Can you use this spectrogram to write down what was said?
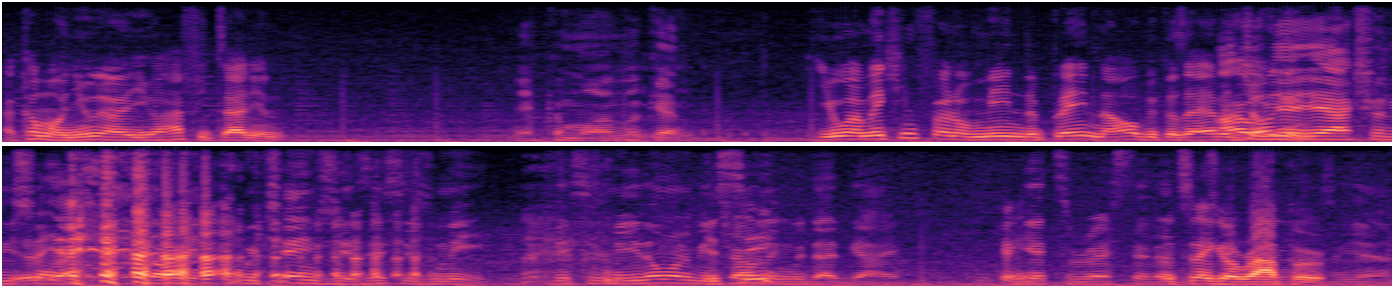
Ah, come on, you are, you half Italian. Yeah, come on, look at. You are making fun of me in the plane now because I have a Oh, jogging. yeah, yeah, actually, sorry. sorry, we changed this. This is me. This is me. You don't want to be You see? traveling with that guy. Okay. He gets arrested. the like a rapper. Yeah,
